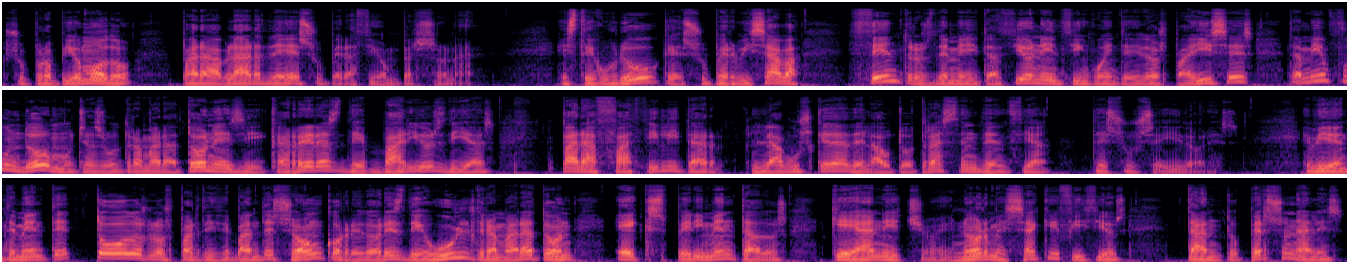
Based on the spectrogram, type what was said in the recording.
su propio modo para hablar de superación personal. Este gurú, que supervisaba centros de meditación en 52 países, también fundó muchas ultramaratones y carreras de varios días para facilitar la búsqueda de la autotrascendencia de sus seguidores. Evidentemente, todos los participantes son corredores de ultramaratón experimentados que han hecho enormes sacrificios, tanto personales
